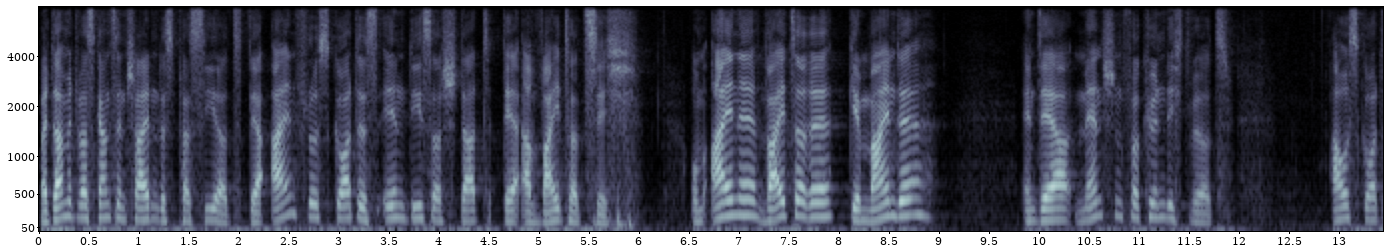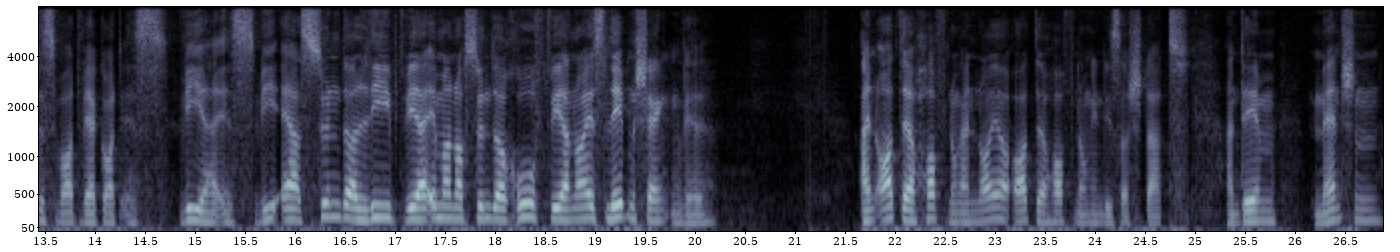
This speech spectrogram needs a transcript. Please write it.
weil damit was ganz Entscheidendes passiert. Der Einfluss Gottes in dieser Stadt, der erweitert sich um eine weitere Gemeinde, in der Menschen verkündigt wird, aus Gottes Wort, wer Gott ist, wie er ist, wie er Sünder liebt, wie er immer noch Sünder ruft, wie er neues Leben schenken will ein Ort der Hoffnung, ein neuer Ort der Hoffnung in dieser Stadt, an dem Menschen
